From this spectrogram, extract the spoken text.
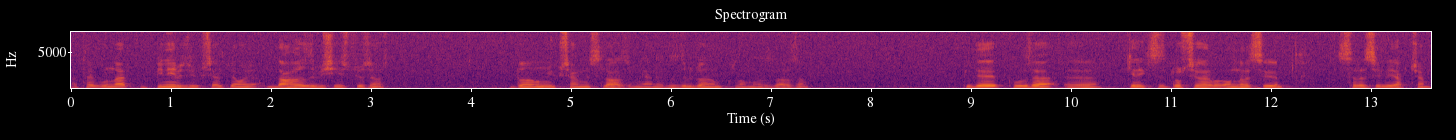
Ha, tabii bunlar bir nebze yükseltiyor ama daha hızlı bir şey istiyorsanız donanım yükselmesi lazım. Yani hızlı bir donanım kullanmanız lazım. Bir de burada e, gereksiz dosyalar var. Onları silelim. Sırasıyla yapacağım.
